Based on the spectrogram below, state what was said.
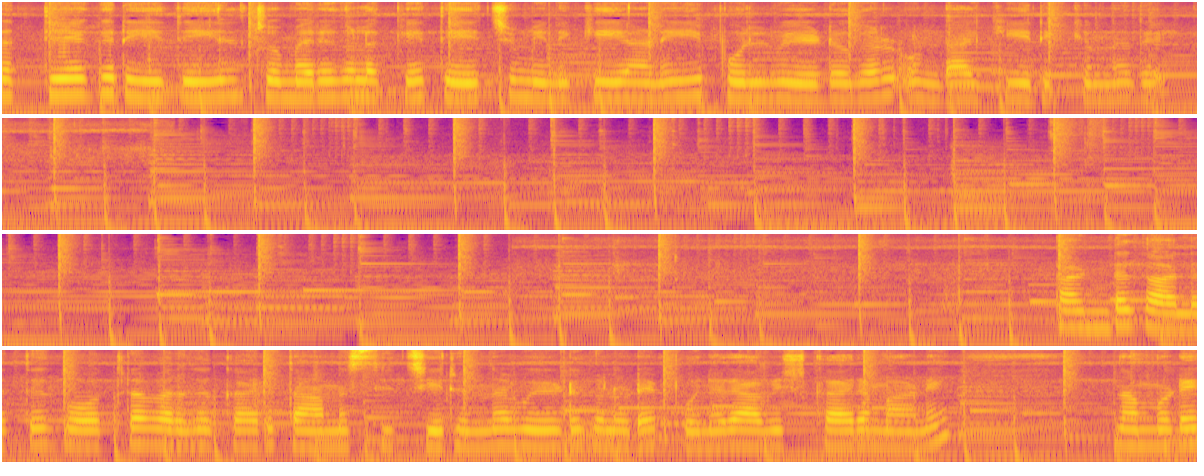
പ്രത്യേക രീതിയിൽ ചുമരുകളൊക്കെ തേച്ചു മിനുക്കിയാണ് ഈ പുൽവീടുകൾ ഉണ്ടാക്കിയിരിക്കുന്നത്. പണ്ട് കാലത്ത് ഗോത്രവർഗക്കാർ താമസിച്ചിരുന്ന വീടുകളുടെ പുനരാവിഷ്കാരമാണ് നമ്മുടെ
